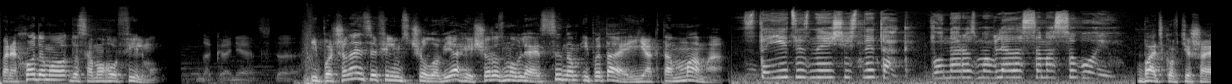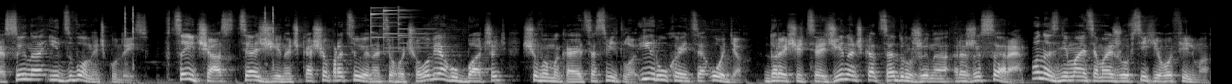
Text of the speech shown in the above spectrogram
Переходимо до самого фільму. Наконец-то. І починається фільм з чолов'яги, що розмовляє з сином і питає, як там мама. Здається, з нею щось не так. Вона розмовляла сама з собою. Батько втішає сина і дзвонить кудись. В цей час ця жіночка, що працює на цього чолов'ягу, бачить, що вимикається світло і рухається одяг. До речі, ця жіночка це дружина режисера. Вона знімається майже у всіх його фільмах.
